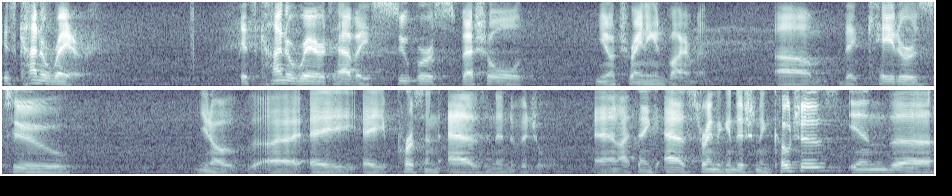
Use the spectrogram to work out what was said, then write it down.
is kind of rare. It's kind of rare to have a super special, you know, training environment um, that caters to, you know, a a person as an individual. And I think as strength and conditioning coaches in the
